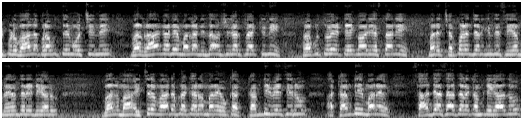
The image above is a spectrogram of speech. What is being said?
ఇప్పుడు వాళ్ళ ప్రభుత్వం వచ్చింది. వాళ్ళు రాగానే మళ్ళీ నిజాం షుగర్ ఫ్యాక్టరీని ప్రభుత్వమే టేక్ ఓవర్ చేస్తా మరి చెప్పడం జరిగింది సీఎం రేవంత్ రెడ్డి గారు. వాళ్ళు మా ఇచ్చిన మాట ప్రకారం మరి ఒక కమిటీ వేసిరు ఆ కమిటీ మరి సాధ్యాసాధ్యాల కమిటీ కాదు.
